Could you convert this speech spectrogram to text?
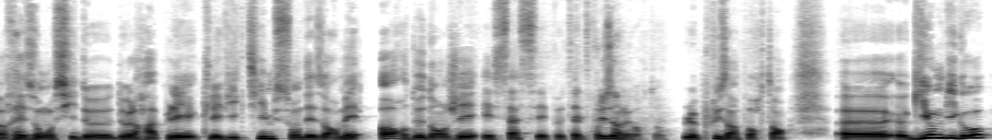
raison aussi de, le rappeler que les victimes sont désormais hors de danger et ça c'est peut-être le, plus important. Guillaume Bigot,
